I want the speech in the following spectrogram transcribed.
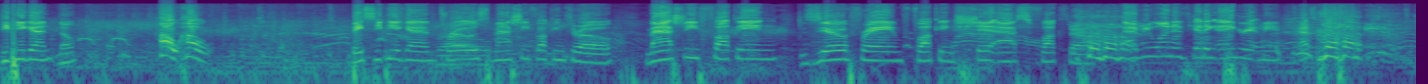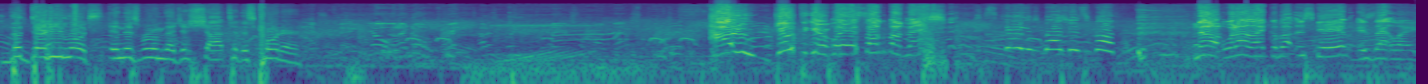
DP again? No. Ho ho. Base CP again. Throw. Throws. Mashy fucking throw. Mashy fucking zero frame fucking shit ass fuck throw. Everyone is getting angry at me. That's my the dirty looks in this room that just shot to this corner. no i know How do Guilty Gear players talk about Mash? this game is Mash as fuck. No, what I like about this game is that like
